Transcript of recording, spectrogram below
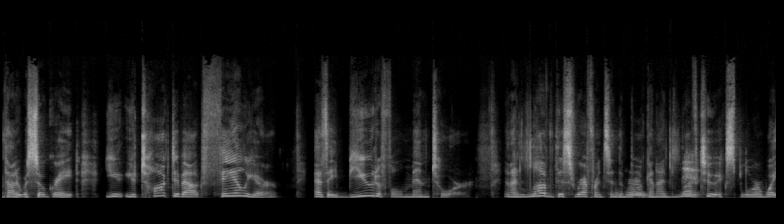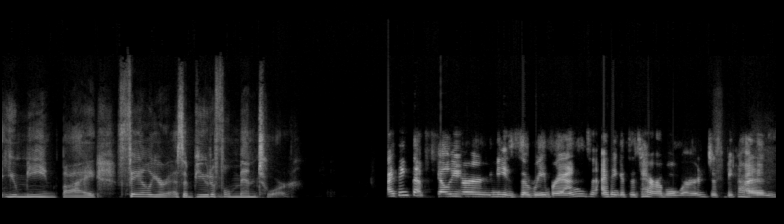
thought it was so great. You, you talked about failure as a beautiful mentor. And I love this reference in the mm-hmm. book, and I'd love to explore what you mean by failure as a beautiful mentor. I think that failure needs a rebrand. I think it's a terrible word just because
